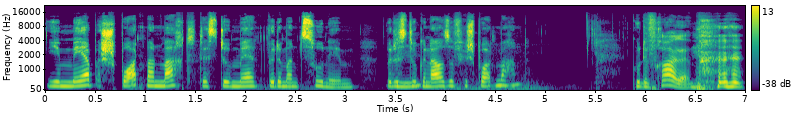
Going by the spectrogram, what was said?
je mehr Sport man macht, desto mehr würde man zunehmen? Würdest du genauso viel Sport machen? Gute Frage.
